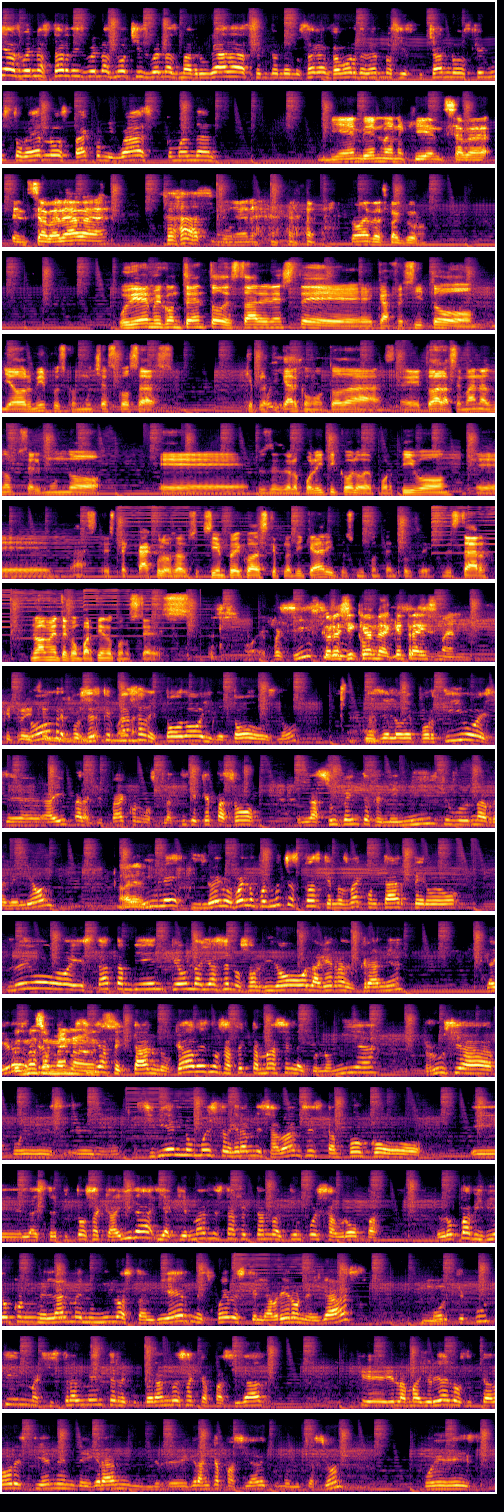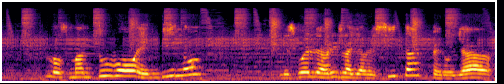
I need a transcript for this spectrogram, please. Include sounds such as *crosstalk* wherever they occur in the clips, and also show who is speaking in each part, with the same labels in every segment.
Speaker 1: días, buenas tardes, buenas noches, buenas madrugadas, en donde nos hagan favor de vernos y escucharnos. Qué gusto verlos, Paco, mi guas, ¿cómo andan?
Speaker 2: Bien, bien, man, aquí en, Saba, en Sabaraba. *laughs*
Speaker 1: Ah, *laughs*
Speaker 2: ¿Cómo andas, Paco?
Speaker 3: Muy bien, muy contento de estar en este cafecito y a dormir, pues con muchas cosas que platicar, como todas, eh, todas las semanas, ¿no? Pues el mundo eh, pues desde lo político, lo deportivo, eh, espectáculos, siempre hay cosas que platicar y pues muy contentos de, estar nuevamente compartiendo con ustedes.
Speaker 1: Pues, sí, sí.
Speaker 2: Ahora sí, ¿qué onda? ¿Qué traes, man? ¿Qué traes
Speaker 1: no, hombre, pues es que pasa de todo y de todos, ¿no? Desde lo deportivo, este, ahí para que Paco nos platique qué pasó en la sub-20 femenil, que hubo una rebelión horrible, y luego, bueno, pues muchas cosas que nos va a contar, pero Luego está también, ¿qué onda? Ya se nos olvidó la guerra de Ucrania. La guerra
Speaker 2: pues
Speaker 1: de
Speaker 2: Ucrania
Speaker 1: nos sigue afectando, cada vez nos afecta más en la economía. Rusia, pues, eh, si bien no muestra grandes avances, tampoco eh, la estrepitosa caída, y a quien más le está afectando al tiempo es a Europa. Europa vivió con el alma en un hilo hasta el viernes, jueves, que le abrieron el gas, mm. porque Putin magistralmente recuperando esa capacidad que la mayoría de los dictadores tienen de gran, gran capacidad de comunicación, pues los mantuvo en vilo, les vuelve a abrir la llavecita, pero ya...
